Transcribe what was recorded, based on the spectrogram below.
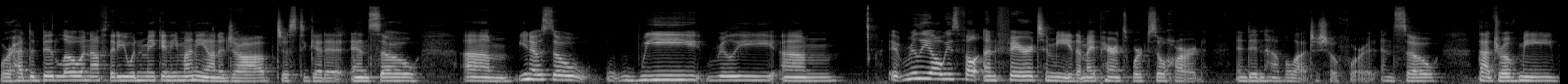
or had to bid low enough that he wouldn't make any money on a job just to get it. And so, um, you know, so we really, um, it really always felt unfair to me that my parents worked so hard and didn't have a lot to show for it. And so that drove me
